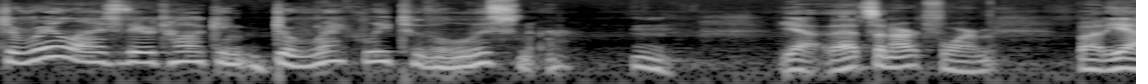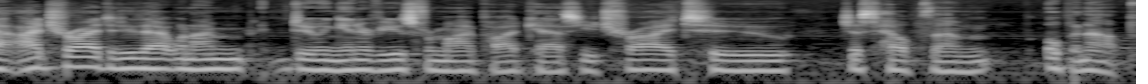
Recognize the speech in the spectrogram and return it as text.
to realize they're talking directly to the listener? Mm. Yeah, that's an art form. But yeah, I try to do that when I'm doing interviews for my podcast. You try to just help them open up.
